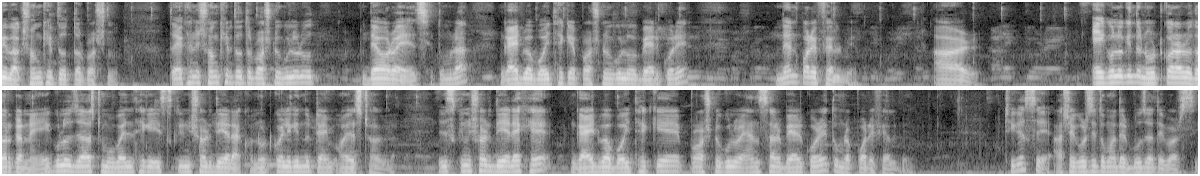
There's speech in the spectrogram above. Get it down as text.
বিভাগ, সংক্ষিপ্ত উত্তর প্রশ্ন। তো এখানে সংক্ষিপ্ত উত্তর প্রশ্নগুলোরও দেওয়া রয়েছে। তোমরা গাইড বা বই থেকে প্রশ্নগুলো বের করে দেন পরে ফেলবে। আর এগুলো কিন্তু নোট করারও দরকার নেই। এগুলো জাস্ট মোবাইল থেকে স্ক্রিনশট দিয়ে রাখো। নোট করলে কিন্তু টাইম ওয়েস্ট হবে। স্ক্রিনশট দিয়ে রেখে গাইড বা বই থেকে প্রশ্নগুলোর অ্যান্সার বের করে তোমরা পরে ফেলবে। ঠিক আছে? আশা করছি তোমাদের বোঝাতে পারছি।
